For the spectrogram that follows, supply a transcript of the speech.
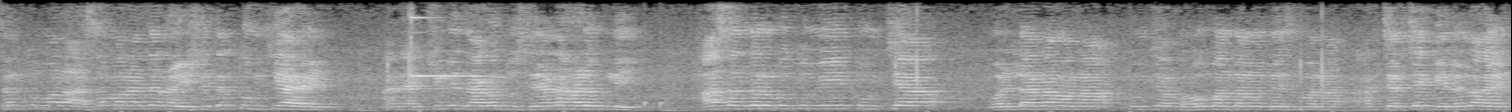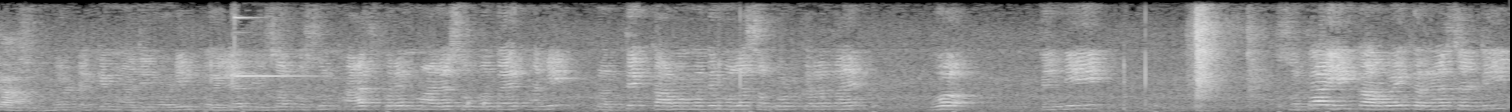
सर तुम्हाला असं म्हणायचं रजिस्टर तर तुमची आहे आणि ऍक्च्युली जागा दुसऱ्याला हडपली. हा संदर्भ तुम्ही तुमच्या वडिलांना म्हणा तुमच्या भाऊबंधामध्ये म्हणा हा चर्चा केलेला आहे का? शंभर टक्के माझे वडील पहिल्या दिवसापासून आजपर्यंत माझ्या सोबत आहेत आणि प्रत्येक कामामध्ये मला सपोर्ट करत आहेत व त्यांनी स्वतः ही कारवाई करण्यासाठी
